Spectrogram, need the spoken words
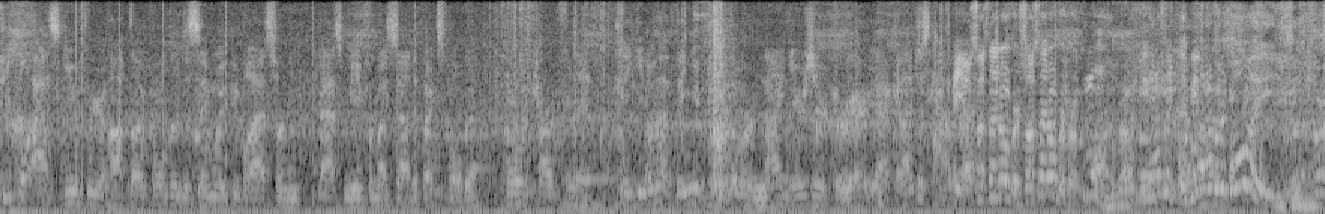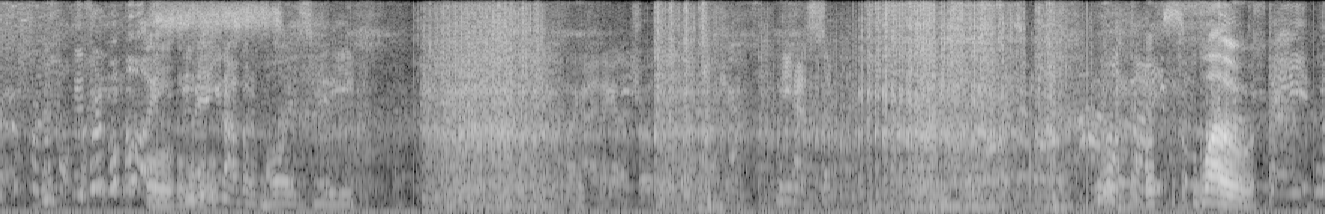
people ask you for your hot dog folder the same way people ask for ask me for my sound effects folder. I worked hard for that. Hey, you know that thing you built over nine years of your career? Yeah, can I just have Hey, yo, that? sauce that over, sauce that over, bro. Come on, bro. Be one for, be one the boys. for, for the Be for the boys. Man, you're not for the boys, Smitty. My guy, they got a trophy. He had so. Nice. Whoa. bait, the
